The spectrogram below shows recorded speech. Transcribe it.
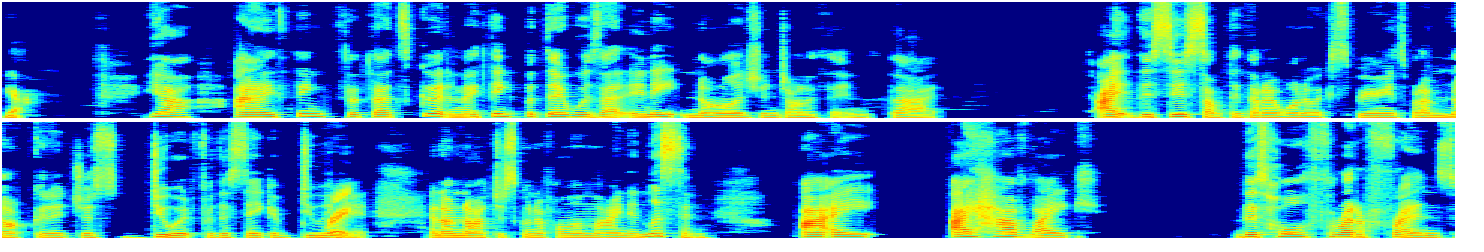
Yeah, Yeah. I think that that's good, and I think, but there was that innate knowledge in Jonathan that I this is something that I want to experience, but I'm not going to just do it for the sake of doing Right. it, and I'm not just going to fall in line. And listen, I I have like this whole thread of friends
